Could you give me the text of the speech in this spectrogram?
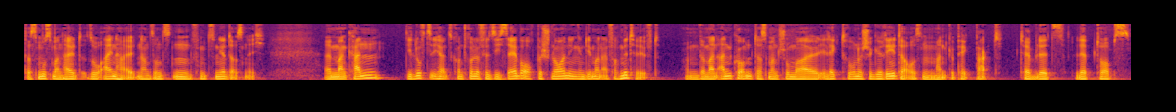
das muss man halt so einhalten, ansonsten funktioniert das nicht. Ähm, man kann die Luftsicherheitskontrolle für sich selber auch beschleunigen, indem man einfach mithilft. Ähm, wenn man ankommt, dass man schon mal elektronische Geräte aus dem Handgepäck packt, Tablets, Laptops,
